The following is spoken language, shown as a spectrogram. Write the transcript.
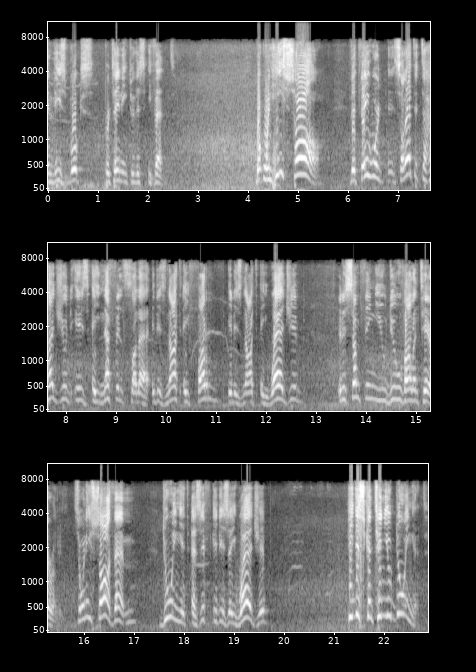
in these books pertaining to this event. But when he saw that they were Salat al-Tahajjud is a nafil salah. It is not a fard, it is not a wajib. It is something you do voluntarily. So when he saw them doing it as if it is a wajib, he discontinued doing it.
